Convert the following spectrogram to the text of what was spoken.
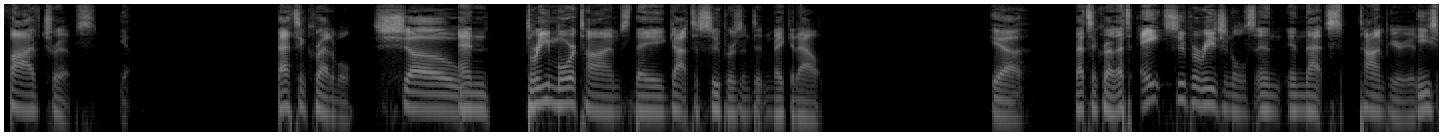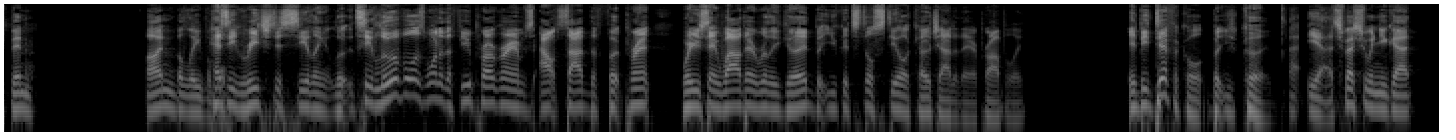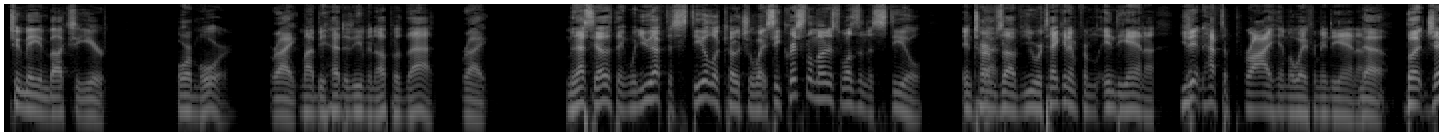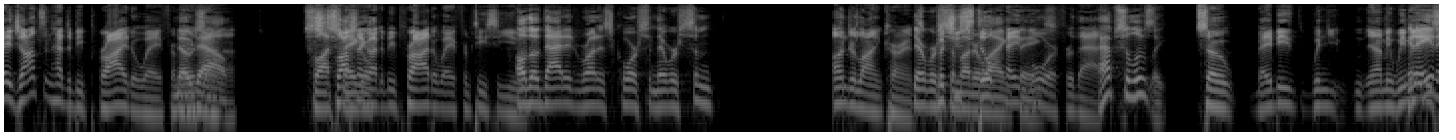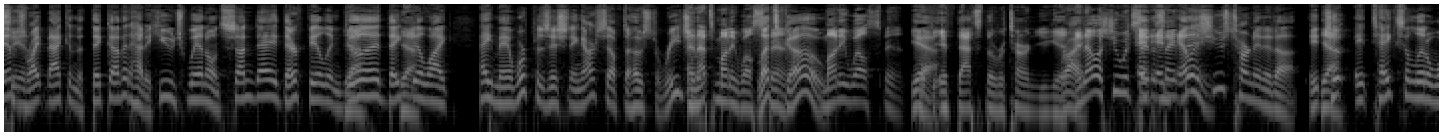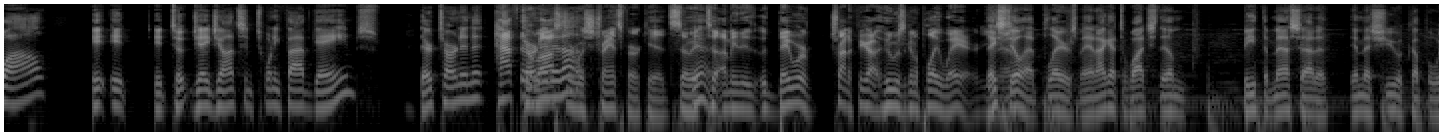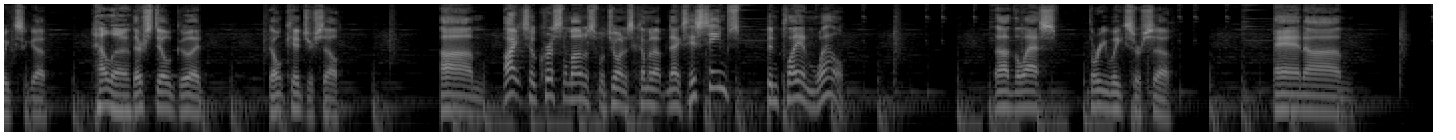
Five trips. Yeah. That's incredible. So And three more times they got to supers and didn't make it out. yeah, That's incredible. That's eight super regionals in in that time period. he's been unbelievable. Has he reached his ceiling? At See, Louisville is one of the few programs outside the footprint where you say, "Wow, they're really good," but you could still steal a coach out of there. Probably, it'd be difficult, but you could Uh, yeah, especially when you got two million bucks a year. or more. Right, Might be headed even up of that. right. I mean, that's the other thing. When you have to steal a coach away, see, Chris Lemonis wasn't a steal in terms of you were taking him from Indiana. You didn't have to pry him away from Indiana. No. but Jay Johnson had to be pried away from No Arizona. doubt. Schlossnagle. got to be pried away from TCU. Although that had run its course, and there were some underlying currents. There were but some you underlying still pay things. more for that. absolutely. So maybe when you, I mean, we and may A&M's seeing, right back in the thick of it. Had a huge win on Sunday. They're feeling Yeah, good. They yeah. feel like, hey man, we're positioning ourselves to host a regional, and that's money well spent. Let's go. money well spent. Yeah. if, if that's the return you get. Right. And LSU would say and, the same and thing. LSU's turning it up. It Yeah. took. It takes a little while. It it it took Jay Johnson twenty five games. They're turning it. Half their roster was transfer kids, so Yeah. it took- I mean, they were trying to figure out who was going to play where. They know? still have players, man. I got to watch them beat the mess out of MSU a couple weeks ago. Hello. They're still good. Don't kid yourself. Um, all right, so Chris Lemonis will join us coming up next. His team's been playing well uh, the last three weeks or so, and um,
